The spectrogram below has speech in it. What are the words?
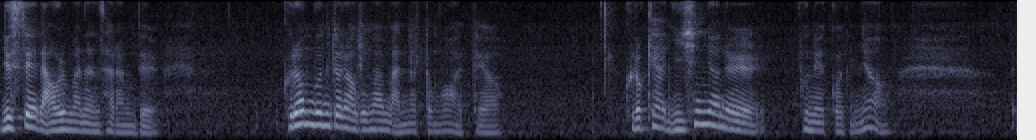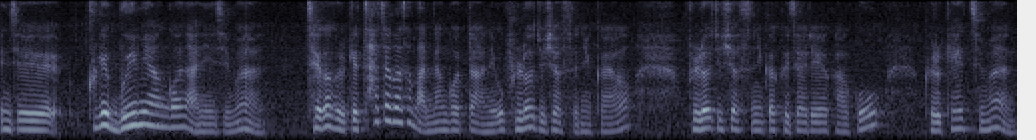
뉴스에 나올 만한 사람들 그런 분들하고만 만났던 것 같아요. 그렇게 한 20년을 보냈거든요. 이제 그게 무의미한 건 아니지만 제가 그렇게 찾아가서 만난 것도 아니고 불러주셨으니까요. 불러주셨으니까 그 자리에 가고 그렇게 했지만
